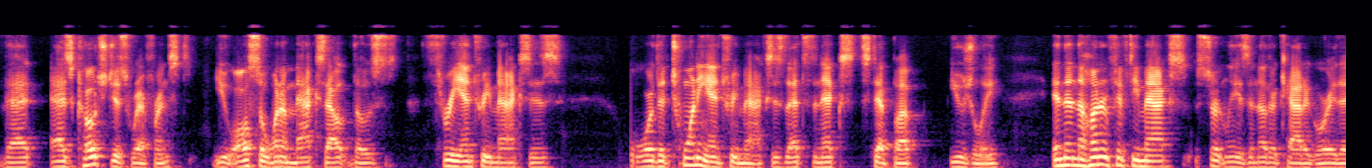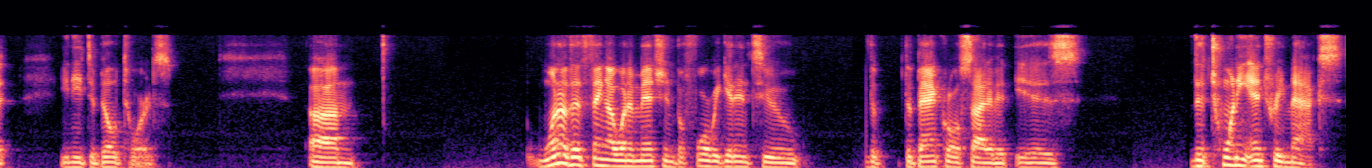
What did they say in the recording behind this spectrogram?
that, as Coach just referenced, you also want to max out those three entry maxes or the 20 entry maxes. That's the next step up, usually. And then the 150 max certainly is another category that you need to build towards. Um, one other thing I want to mention before we get into the the bankroll side of it is the 20 entry max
